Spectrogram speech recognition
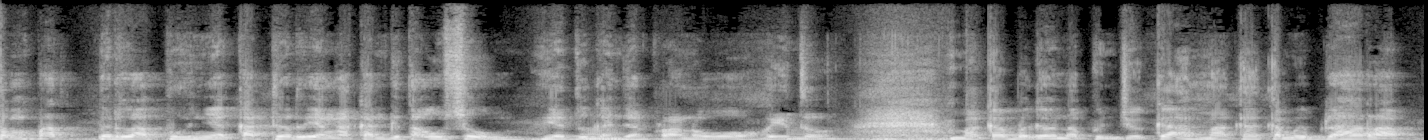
tempat berlabuhnya kader yang akan kita usung yaitu Ganjar Pranowo itu. Maka bagaimanapun juga maka kami berharap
